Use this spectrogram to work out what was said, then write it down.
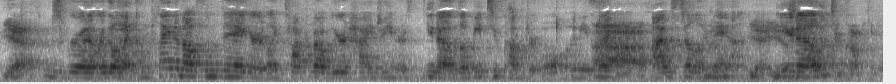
yeah. just ruin it, or they'll like complain about something or like talk about weird hygiene or you know they'll be too comfortable, and he's like Ah. I'm still a man, Yeah, he you doesn't know. want it too comfortable,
